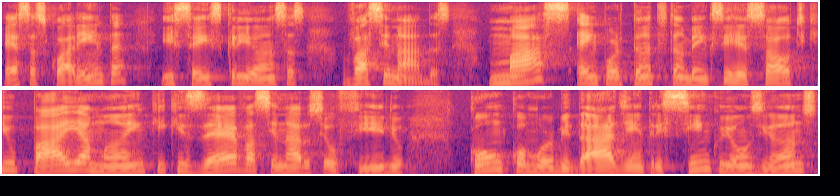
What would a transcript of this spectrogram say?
essas 46 crianças vacinadas. Mas é importante também que se ressalte que o pai e a mãe que quiser vacinar o seu filho com comorbidade entre 5 e 11 anos,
